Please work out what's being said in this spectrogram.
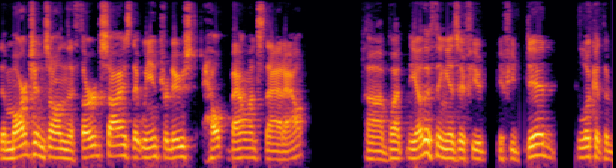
the margins on the third size that we introduced help balance that out. Uh, but the other thing is, if you if you did look at the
